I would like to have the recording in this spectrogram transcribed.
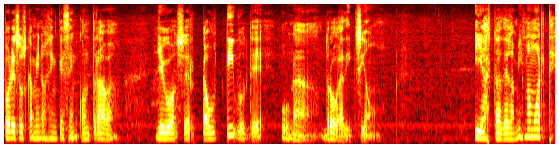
Por esos caminos en que se encontraba, llegó a ser cautivo de una drogadicción y hasta de la misma muerte.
